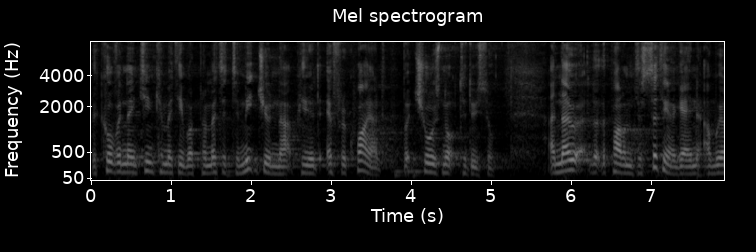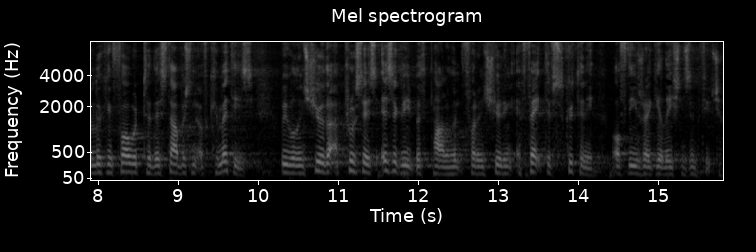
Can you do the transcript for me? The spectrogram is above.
The COVID-19 committee were permitted to meet during that period if required, but chose not to do so. And now that the Parliament is sitting again and we are looking forward to the establishment of committees, we will ensure that a process is agreed with Parliament for ensuring effective scrutiny of these regulations in future.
